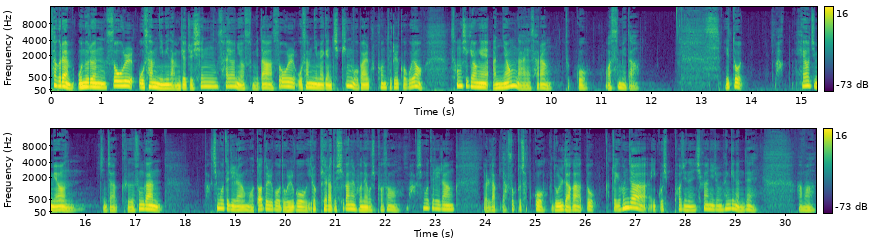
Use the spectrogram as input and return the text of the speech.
인스타그램 오늘은 소울53님이 남겨주신 사연이었습니다. 소울53님에겐 치킨 모바일 쿠폰 드릴 거고요. 성시경의 안녕 나의 사랑 듣고 왔습니다. 이또막 헤어지면 진짜 그 순간 막 친구들이랑 뭐 떠들고 놀고 이렇게라도 시간을 보내고 싶어서 막 친구들이랑 연락 약속도 잡고 놀다가 또 갑자기 혼자 있고 싶어지는 시간이 좀 생기는데 아마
